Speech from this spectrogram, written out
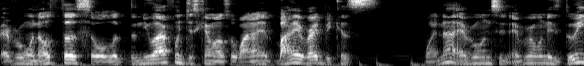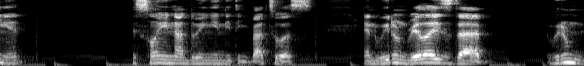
everyone else does. So look, the new iPhone just came out, so why not buy it right? Because why not? Everyone's everyone is doing it. It's only not doing anything bad to us, and we don't realize that we don't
